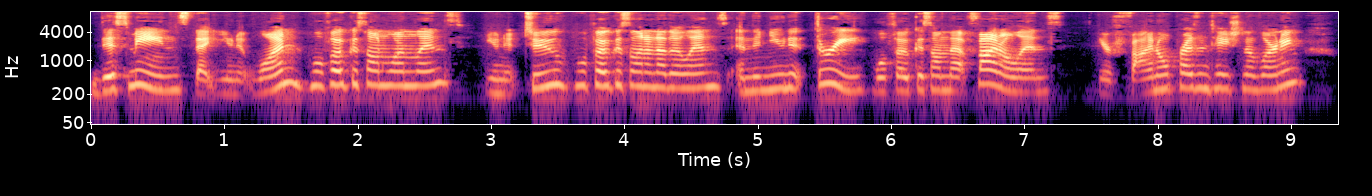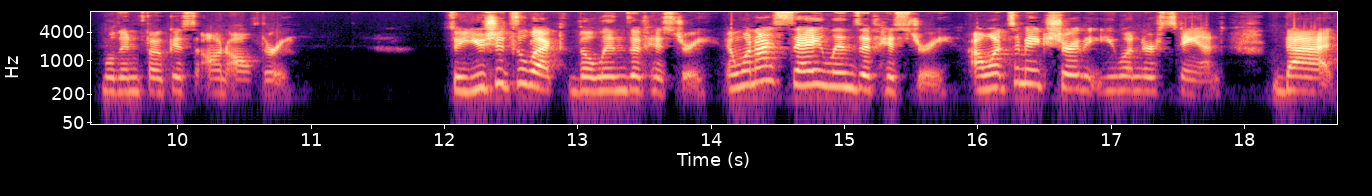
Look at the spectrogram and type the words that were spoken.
This means that Unit 1 will focus on one lens, Unit 2 will focus on another lens, and then Unit 3 will focus on that final lens. Your final presentation of learning will then focus on all three. So you should select the lens of history. And when I say lens of history, I want to make sure that you understand that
